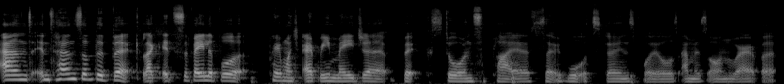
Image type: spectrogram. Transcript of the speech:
and in terms of the book, like it's available at pretty much every major bookstore and supplier, so Waterstones, Foyles, Amazon, wherever.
